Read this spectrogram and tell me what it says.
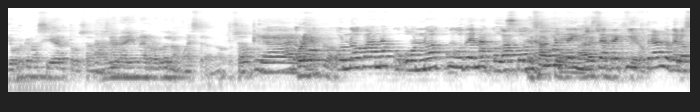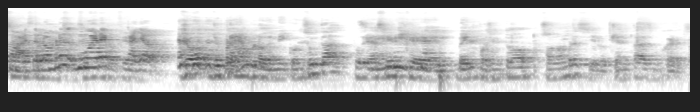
yo creo que no es cierto, o sea, más Ajá. bien hay un error de la muestra, ¿no? O sea, Ok. Claro, Por o- ejemplo. o, no van a, o no acuden a, A a consulta. Exacto, y no se me refiero. registra lo de los hombres. El hombre muere callado. yo, yo, por ejemplo, de mi consulta podría Sí. decir que el 20% son hombres y el 80% es mujeres.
